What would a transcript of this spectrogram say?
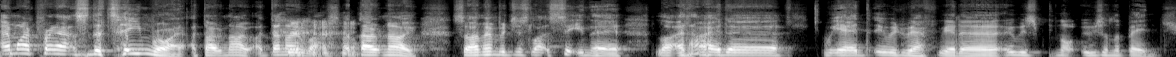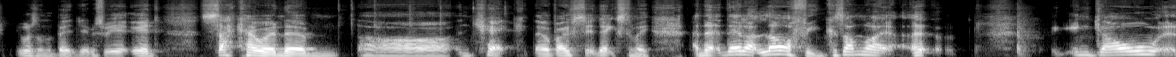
am I pronouncing the team right? I don't know. I don't know, Russ. I don't know. So I remember just like sitting there, like, and I had uh, we had who would we have? We had uh, who was not who's on the bench? Who was on the bench? It was, we had, we had Sakho and um, oh, and Czech. They were both sitting next to me, and they're, they're like laughing because I'm like. Uh, in goal, uh,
